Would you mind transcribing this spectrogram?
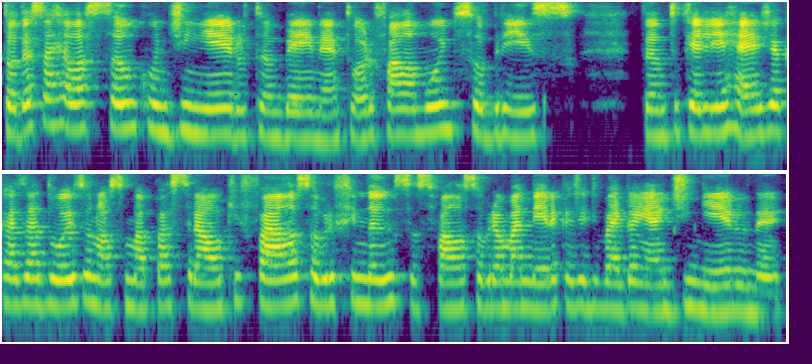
toda essa relação com dinheiro também, né? Toro fala muito sobre isso tanto que ele rege a casa 2 do nosso mapa astral, que fala sobre finanças, fala sobre a maneira que a gente vai ganhar dinheiro, né?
